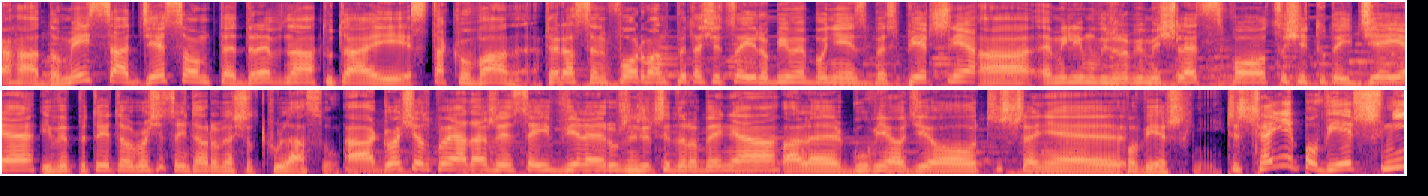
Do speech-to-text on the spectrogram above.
aha, do miejsca, gdzie są te drewna tutaj stakowane. Teraz ten foreman pyta się, co tutaj robimy, bo nie jest bezpiecznie, a Emily mówi, że robimy śledztwo, co się tutaj dzieje i wypytuje tego gościa, co oni tam robią na środku lasu. A gość odpowiada, że jest tutaj wiele różnych rzeczy do robienia, ale głównie chodzi o czyszczenie powierzchni. Czyszczenie powierzchni?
